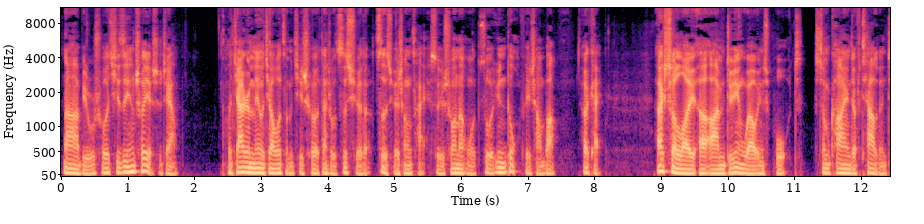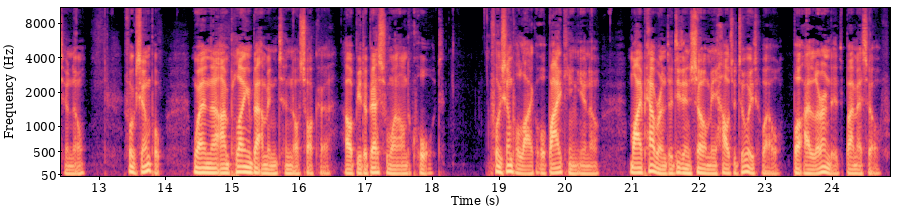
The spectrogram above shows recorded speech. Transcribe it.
那比如说骑自行车也是这样，我家人没有教我怎么骑车，但是我自学的，自学成才。所以说呢，我做运动非常棒。OK，Actually, I'm doing well in sport. Some kind of talent, you know. For example. When I'm playing badminton or soccer, I'll be the best one on the court. For example, like or biking, you know, my parent didn't show me how to do it well, but I learned it by myself.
